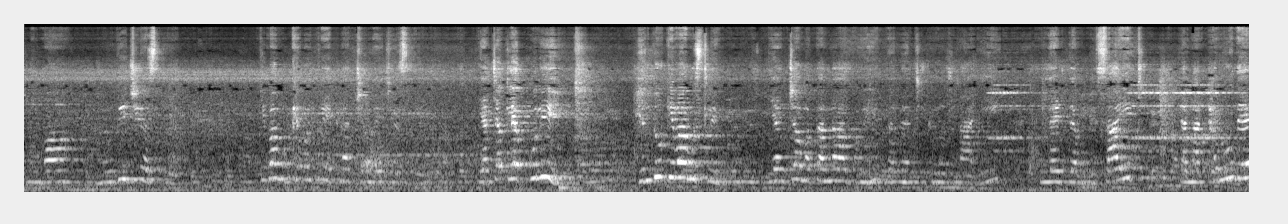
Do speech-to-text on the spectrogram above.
किंवा मोदीजी असतील किंवा मुख्यमंत्री एकनाथ शिंदेजी असतील याच्यातल्या कुणी हिंदू किंवा मुस्लिम यांच्या मतांना गृहीत धरण्याची लेट दम डिसाईड त्यांना ठरवू दे.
